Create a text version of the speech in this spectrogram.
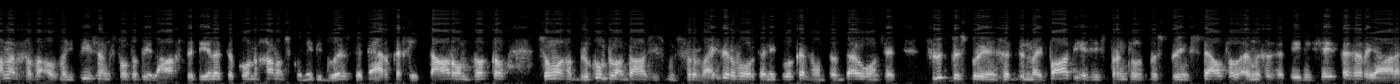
ander geval met die piesang tot op die laagste dele te kon gaan. Ons kon net die boonste 30 hektaar ontwikkel. Sommige bloekomplantasies moes verwyder word in die om te onthou ons het vloedbesproeiing gedoen. My pa het die sprinklerbesproeiingsstelsel ingesit in die 60er jare.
